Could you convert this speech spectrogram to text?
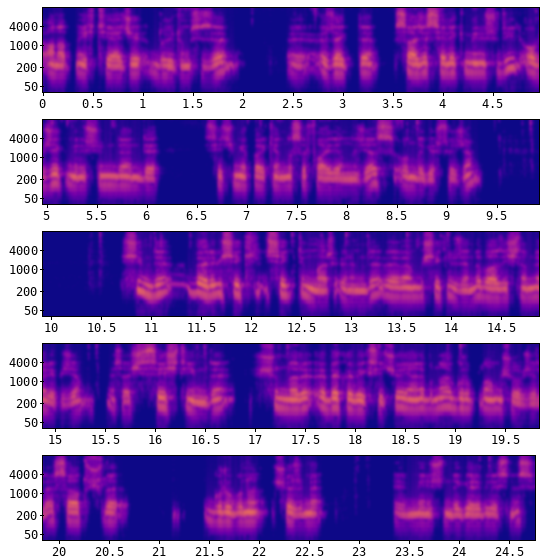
anlatma ihtiyacı duydum size. Özellikle sadece Select menüsü değil, Object menüsünden de seçim yaparken nasıl faydalanacağız onu da göstereceğim. Şimdi böyle bir şekil şeklim var önümde ve ben bu şekil üzerinde bazı işlemler yapacağım. Mesela seçtiğimde şunları öbek öbek seçiyor. Yani bunlar gruplanmış objeler. Sağ tuşla grubunu çözme e, menüsünde görebilirsiniz.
